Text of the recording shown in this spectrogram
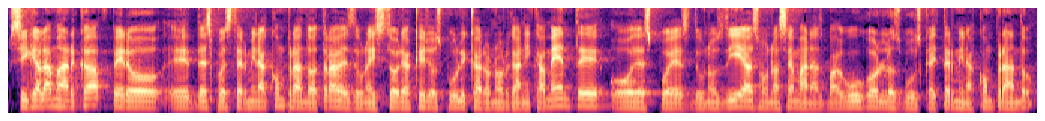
sigue a la marca, pero eh, después termina comprando a través de una historia que ellos publicaron orgánicamente o después de unos días o unas semanas va a Google, los busca y termina comprando.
